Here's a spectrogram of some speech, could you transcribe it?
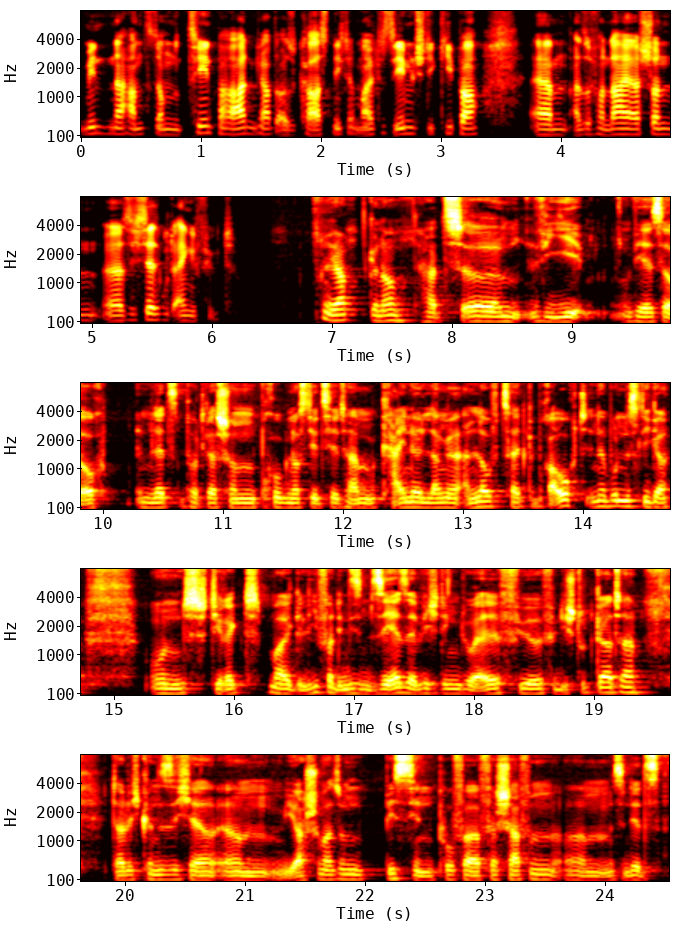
Mindener haben zusammen nur 10 Paraden gehabt, also Carsten nicht und Malte Semic, die Keeper. Ähm, also von daher schon äh, sich sehr gut eingefügt. Ja, genau. Hat, ähm, wie wir es ja auch im letzten Podcast schon prognostiziert haben, keine lange Anlaufzeit gebraucht in der Bundesliga und direkt mal geliefert in diesem sehr, sehr wichtigen Duell für, für die Stuttgarter. Dadurch können sie sich ja, ähm, ja schon mal so ein bisschen Puffer verschaffen. Ähm, es sind jetzt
